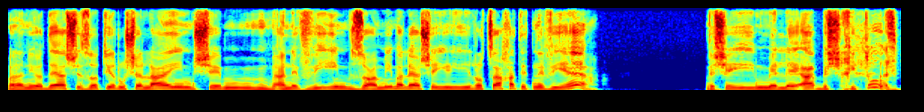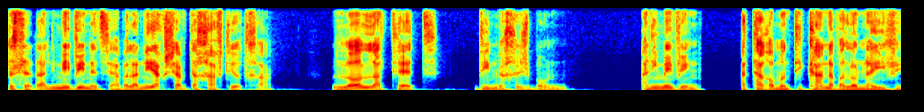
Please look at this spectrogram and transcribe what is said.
אבל אני יודע שזאת ירושלים שהנביאים זועמים עליה שהיא רוצחת את נביאיה, ושהיא מלאה בשחיתות. אז בסדר, אני מבין את זה, אבל אני עכשיו דחפתי אותך לא לתת דין וחשבון. אני מבין, אתה רומנטיקן אבל לא נאיבי.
